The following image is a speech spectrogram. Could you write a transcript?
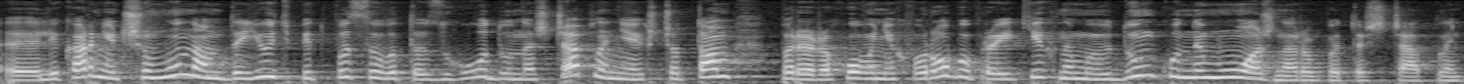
е, лікарні, чому нам дають підписувати згоду на щеплення, якщо там перераховані хвороби, про яких, на мою думку, не можна робити щеплень.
